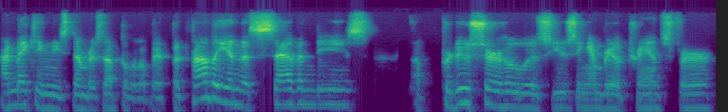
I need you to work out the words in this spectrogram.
I'm making these numbers up a little bit, but probably in the 70s, a producer who was using embryo transfer,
